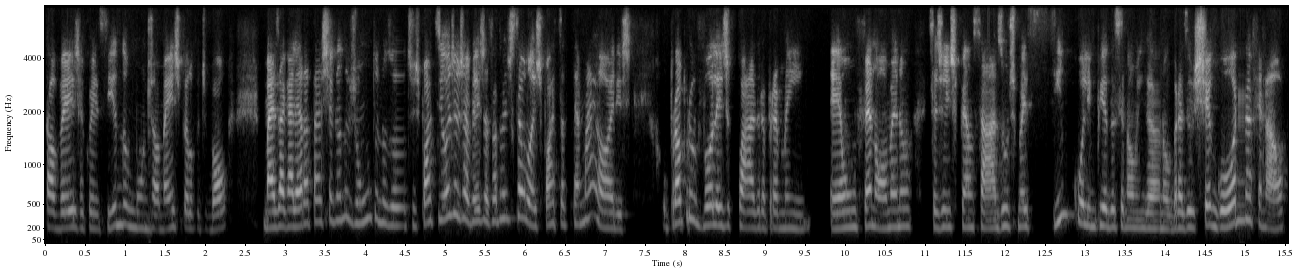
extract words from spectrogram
talvez reconhecido mundialmente pelo futebol, mas a galera tá chegando junto nos outros esportes. E hoje eu já vejo exatamente o esportes até maiores. O próprio vôlei de quadra, para mim, é um fenômeno. Se a gente pensar as últimas cinco Olimpíadas, se não me engano, o Brasil chegou na final.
